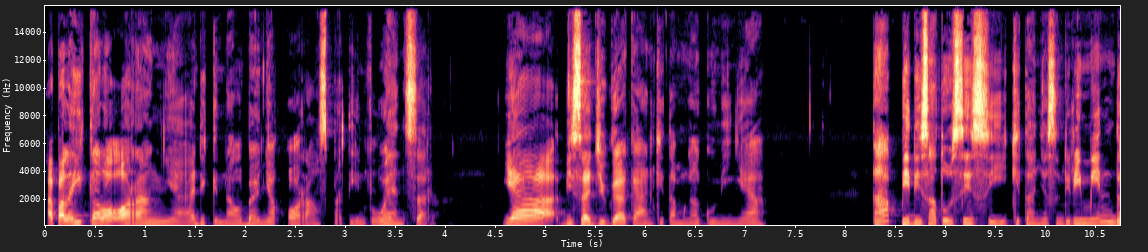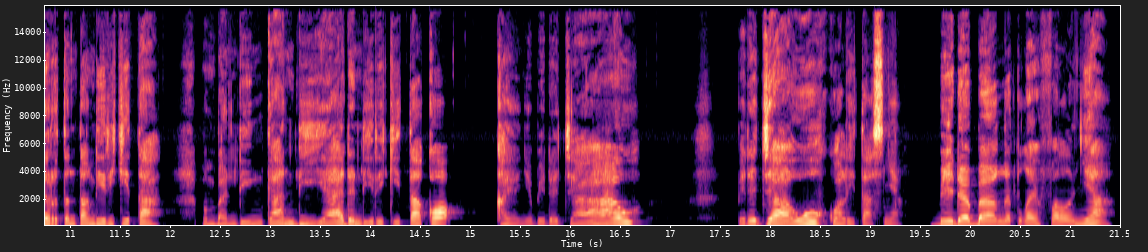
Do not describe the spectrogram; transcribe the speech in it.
Apalagi kalau orangnya dikenal banyak orang seperti influencer. Ya bisa juga kan kita mengaguminya. Tapi di satu sisi kitanya sendiri minder tentang diri kita. Membandingkan dia dan diri kita kok kayaknya beda jauh. Beda jauh kualitasnya. Beda banget levelnya.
